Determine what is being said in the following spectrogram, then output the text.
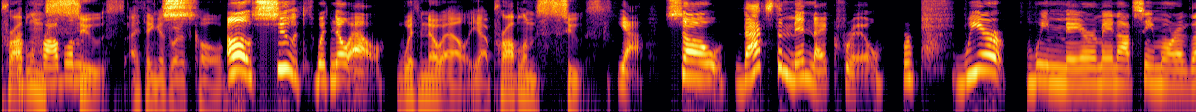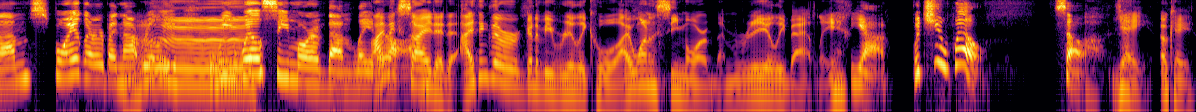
Problem, problem- Sooth, I think is what it's called. Oh, Sooth with no L. With no L. Yeah. Problem Sooth. Yeah. So that's the Midnight Crew. We're we're we may or may not see more of them. Spoiler, but not really. We Uh, will see more of them later. I'm on. excited. I think they're going to be really cool. I want to see more of them really badly. Yeah, which you will. So. Oh, yay. Okay.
